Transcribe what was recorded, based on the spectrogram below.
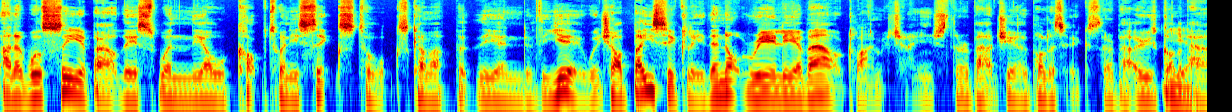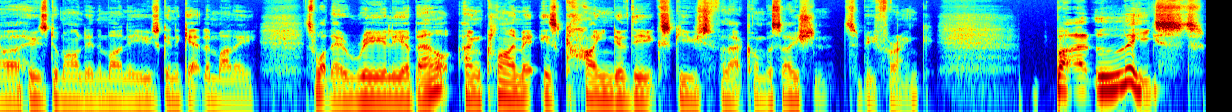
And we'll see about this when the old COP26 talks come up at the end of the year, which are basically, they're not really about climate change. They're about geopolitics. They're about who's got the power, who's demanding the money, who's going to get the money. It's what they're really about. And climate is kind of the excuse for that conversation, to be frank. But at least,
